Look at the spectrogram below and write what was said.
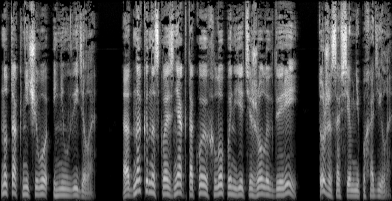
но так ничего и не увидела. Однако на сквозняк такое хлопанье тяжелых дверей тоже совсем не походило.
